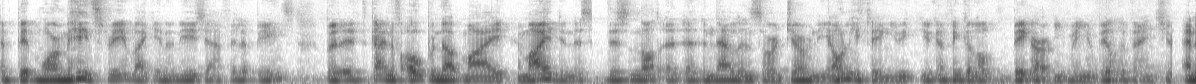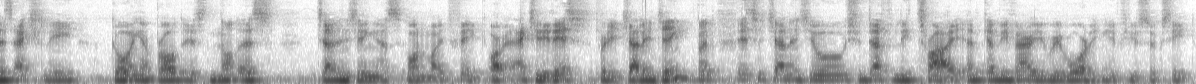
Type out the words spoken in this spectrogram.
a bit more mainstream, like Indonesia and Philippines. But it kind of opened up my mind in this. This is not a, a Netherlands or Germany only thing. You, you can think a lot bigger when you build a venture. And it's actually going abroad is not as challenging as one might think. Or actually, it is pretty challenging, but it's a challenge you should definitely try and can be very rewarding if you succeed.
